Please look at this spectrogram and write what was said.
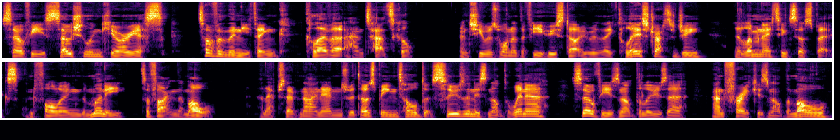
Sophie is social and curious, tougher than you think, clever and tactical, and she was one of the few who started with a clear strategy, eliminating suspects and following the money to find the mole. And episode 9 ends with us being told that Susan is not the winner, Sophie is not the loser, and Freek is not the mole.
